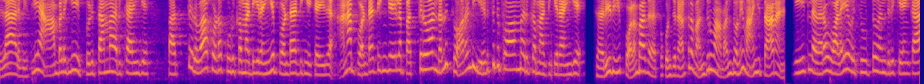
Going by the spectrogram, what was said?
எல்லார் வீட்லயும் ஆம்பளைங்க இப்படித்தாம்மா இருக்காங்க. பத்து ரூபா கூட கொடுக்க மாட்டேங்கிறாங்க பொண்டாட்டிங்க கையில. ஆனா பொண்டாட்டிங்க கையில பத்து ரூபா இருந்தாலும் சுரண்டி எடுத்துட்டு போகாம இருக்க மாட்டேங்கிறாங்க. சரிடி புலம்பாத. இப்போ கொஞ்ச நேரத்தில் வந்துருவான். வந்தோடனே வாங்கி தாரேன். வீட்டில் வேற உலைய வச்சு விட்டு வந்திருக்கேன்க்கா.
